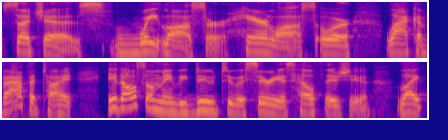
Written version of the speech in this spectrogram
such as weight loss or hair loss or lack of appetite, it also may be due to a serious health issue, like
